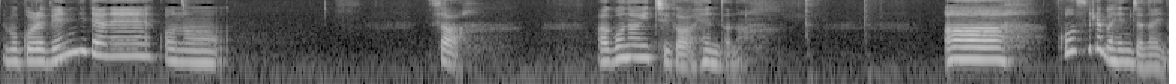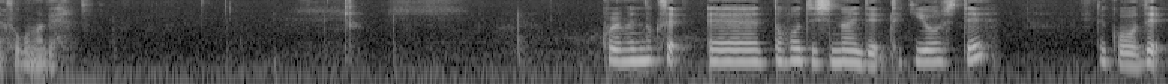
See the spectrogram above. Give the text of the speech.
でもこれ便利だよね。このさあ顎の位置が変だな。あーこうすれば変じゃないんだそこまで。これめんどくせえ。ー、っと放置しないで適用してでこうで。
